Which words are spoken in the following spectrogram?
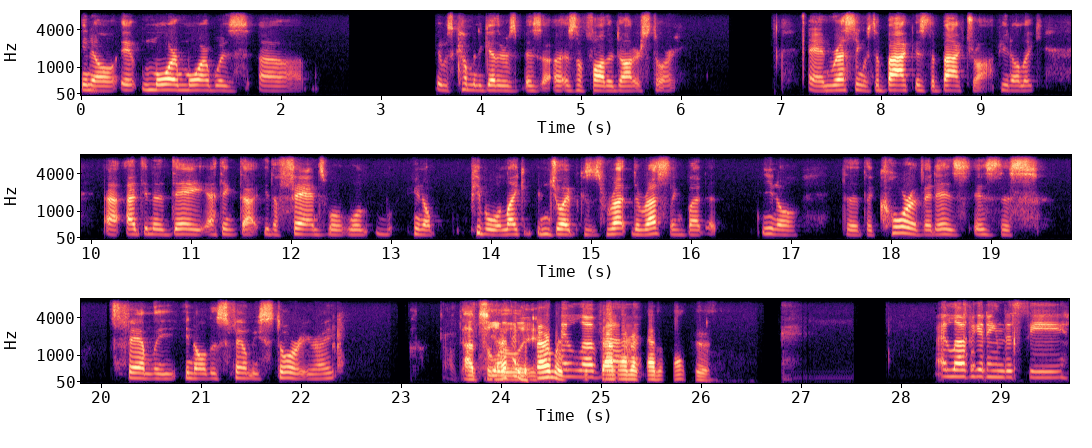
you know it more and more was uh, it was coming together as as a, as a father daughter story, and wrestling was the back is the backdrop. You know, like uh, at the end of the day, I think that the fans will will you know people will like enjoy it because it's re- the wrestling, but uh, you know the the core of it is is this family you know this family story, right? Yeah, Absolutely. the family I love dynamic that. had a lot to it. I love getting to see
